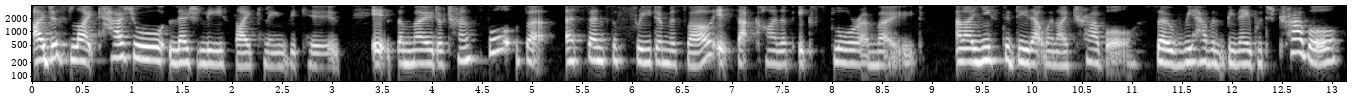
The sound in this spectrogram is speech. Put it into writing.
I just like casual, leisurely cycling because it's a mode of transport, but a sense of freedom as well. It's that kind of explorer mode. And I used to do that when I travel. So we haven't been able to travel,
